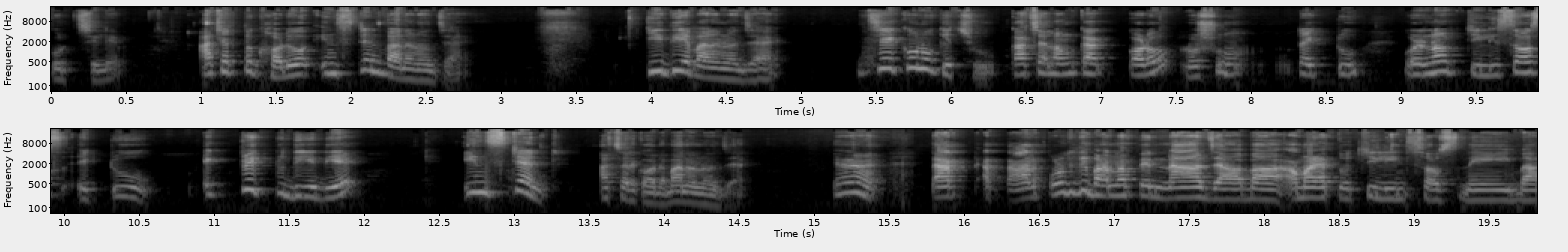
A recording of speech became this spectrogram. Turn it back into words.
করছিলে। আচার তো ঘরেও ইনস্ট্যান্ট বানানো যায়। কী দিয়ে বানানো যায়? যে কোনো কিছু। কাঁচা লঙ্কা করো, রসুনটা একটু করে নাও চিলি সস একটু একটু একটু দিয়ে দিয়ে ইনস্ট্যান্ট আচার করে, বানানো যায়। হ্যাঁ তার তারপর যদি বানাতে না যা বা আমার এত চিলি সস নেই বা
